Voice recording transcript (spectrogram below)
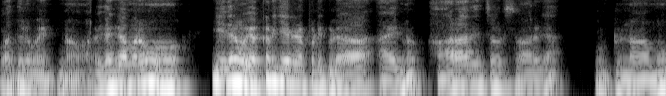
బద్దులమైంటున్నాం ఆ విధంగా మనము ఈ దినం ఎక్కడ చేరినప్పటికీ కూడా ఆయన్ను ఆరాధించవలసిన వారుగా ఉంటున్నాము.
